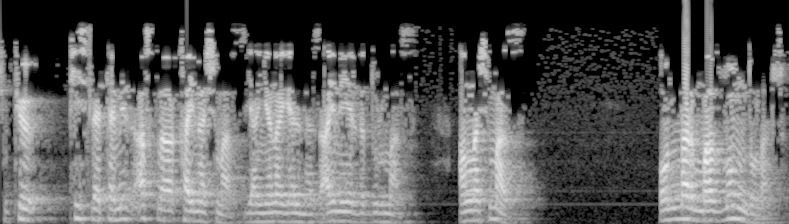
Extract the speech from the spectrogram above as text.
Çünkü pisle temiz asla kaynaşmaz, yan yana gelmez, aynı yerde durmaz, anlaşmaz. Onlar mazlumdular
